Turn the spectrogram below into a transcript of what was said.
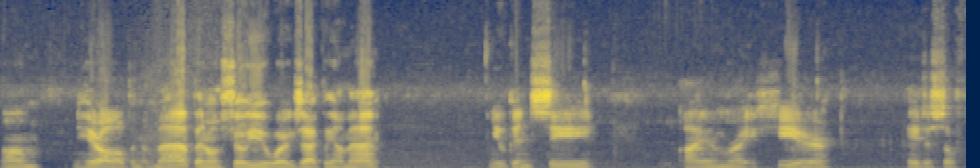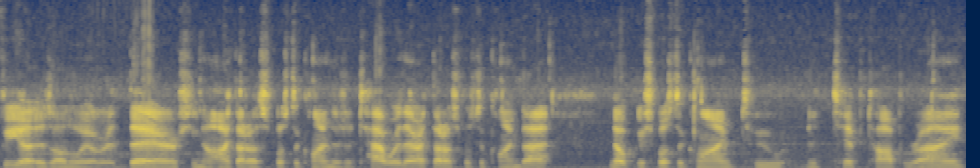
Um, here I'll open the map and I'll show you where exactly I'm at. You can see I am right here. Hagia Sophia is all the way over there. So, you know, I thought I was supposed to climb. There's a tower there. I thought I was supposed to climb that. Nope, you're supposed to climb to the tip top right.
